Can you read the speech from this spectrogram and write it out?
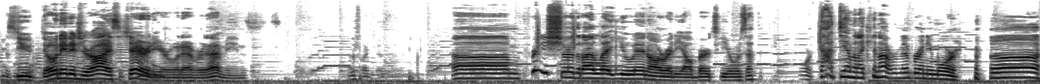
Because you donated your eyes to charity or whatever that means. What the fuck does that? Um, pretty sure that I let you in already, Albertsky, or was that the God damn it, I cannot remember anymore. all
